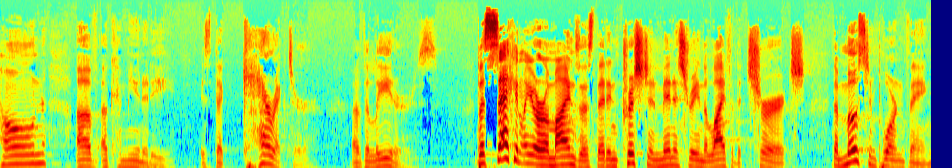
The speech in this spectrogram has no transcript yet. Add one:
tone of a community is the character of the leaders. But secondly, it reminds us that in Christian ministry in the life of the church, the most important thing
